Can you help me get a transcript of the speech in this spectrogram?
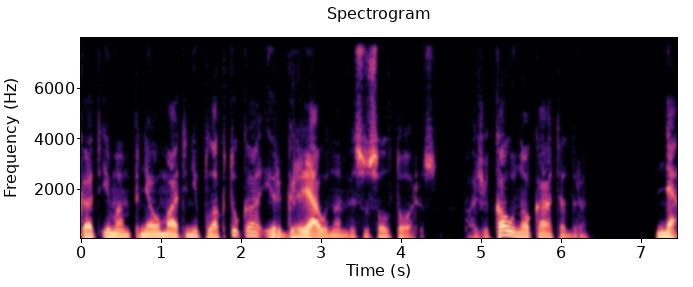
kad imam pneumatinį plaktuką ir greunam visus altorius. Pavyzdžiui, Kauno katedra. Ne.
